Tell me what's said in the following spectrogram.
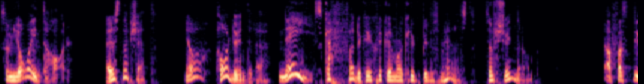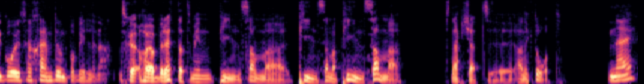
som jag inte har. Är det Snapchat? Ja. Har du inte det? Nej! Skaffa, du kan ju skicka hur många kukbilder som helst. Sen försvinner de. Ja, fast det går ju så här skärmdump på bilderna. Ska, har jag berättat min pinsamma, pinsamma, pinsamma Snapchat-anekdot? Nej.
